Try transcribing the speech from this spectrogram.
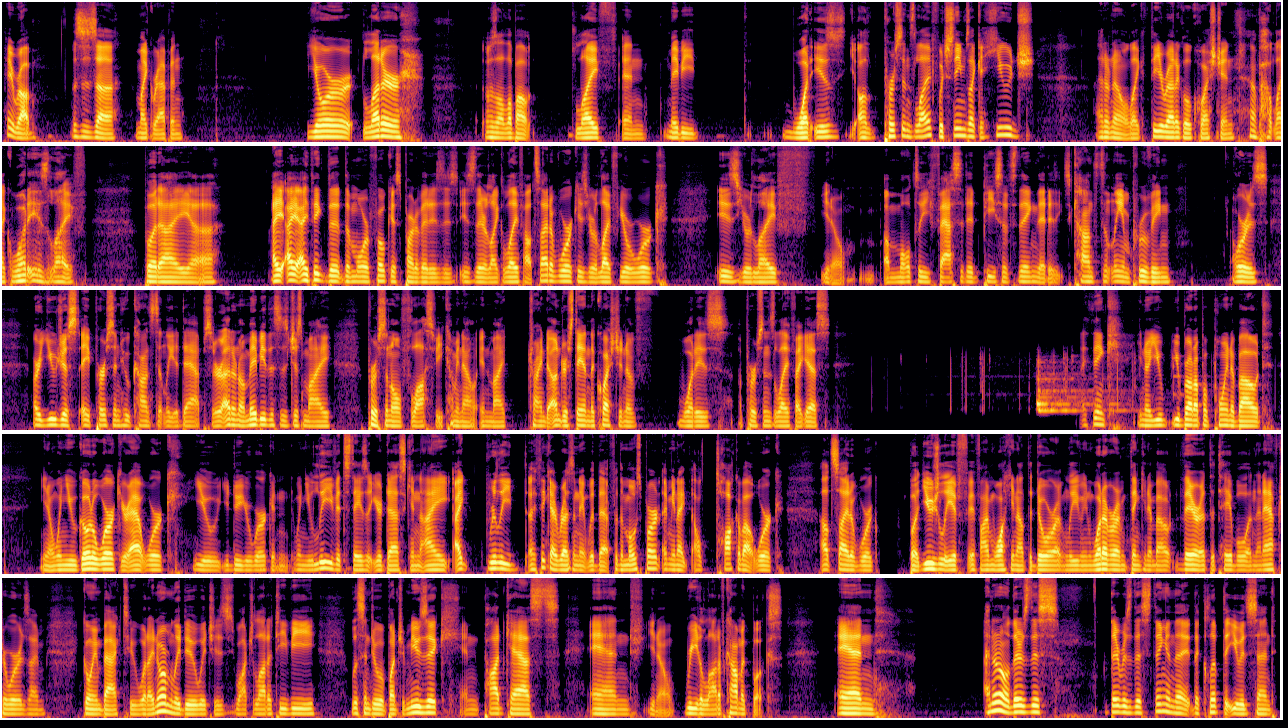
Hey Rob, this is uh Mike Rappin. Your letter was all about life and maybe what is a person's life, which seems like a huge I don't know, like theoretical question about like what is life. But I uh I, I, I think the the more focused part of it is, is is there like life outside of work? Is your life your work? Is your life you know a multifaceted piece of thing that is constantly improving? Or is are you just a person who constantly adapts? Or i don't know maybe this is just my personal philosophy coming out in my trying to understand the question of what is a person's life i guess. I think you know you you brought up a point about you know when you go to work you're at work you you do your work and when you leave it stays at your desk and i i really I think I resonate with that for the most part. I mean, I, I'll talk about work outside of work, but usually if if I'm walking out the door, I'm leaving whatever I'm thinking about there at the table, and then afterwards I'm going back to what I normally do, which is watch a lot of TV, listen to a bunch of music and podcasts, and you know read a lot of comic books. And I don't know. There's this. There was this thing in the the clip that you had sent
